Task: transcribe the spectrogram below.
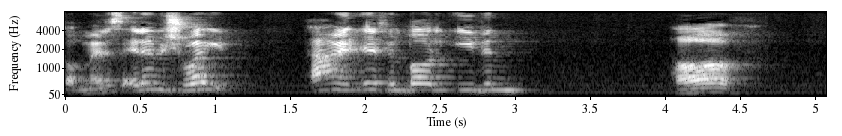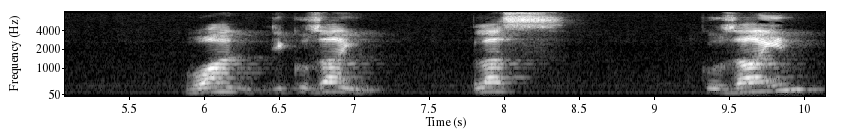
طب ما لسه قايلها من شوية. هعمل إيه في ال power ال even؟ half 1 دي cosine plus cosine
